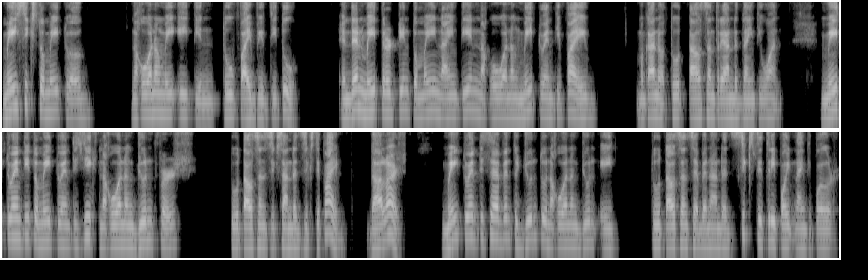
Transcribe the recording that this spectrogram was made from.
May 6 to May 12, nakuha ng May 18 to 552. And then May 13 to May 19, nakuha ng May 25, magkano? 2,391. May 20 to May 26, nakuha ng June 1st, $2,665. May 27 to June 2, nakuha ng June 8, $2,763.94.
